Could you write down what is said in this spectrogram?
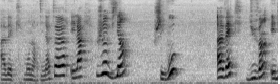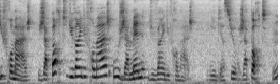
avec mon ordinateur et là, je viens chez vous avec du vin et du fromage. J'apporte du vin et du fromage ou j'amène du vin et du fromage? Oui, bien sûr, j'apporte. Hmm,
